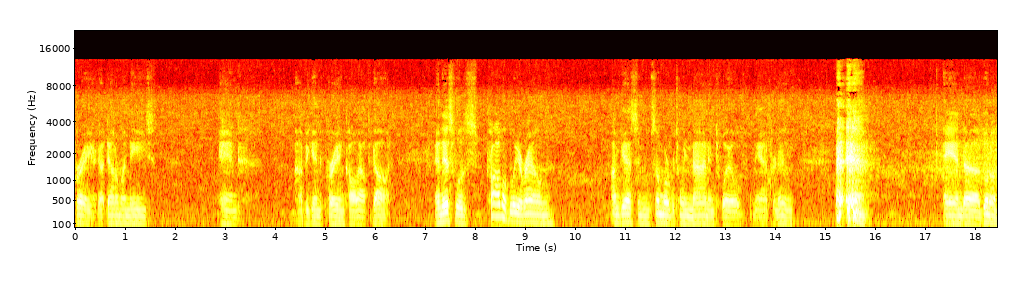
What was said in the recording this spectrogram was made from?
pray. I got down on my knees and I began to pray and call out to God. And this was probably around, I'm guessing, somewhere between 9 and 12 in the afternoon. and uh, going to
